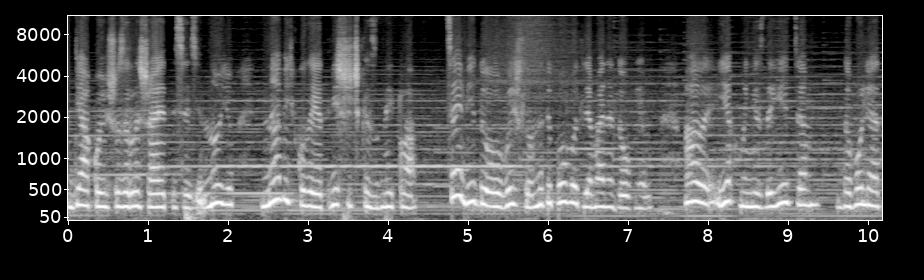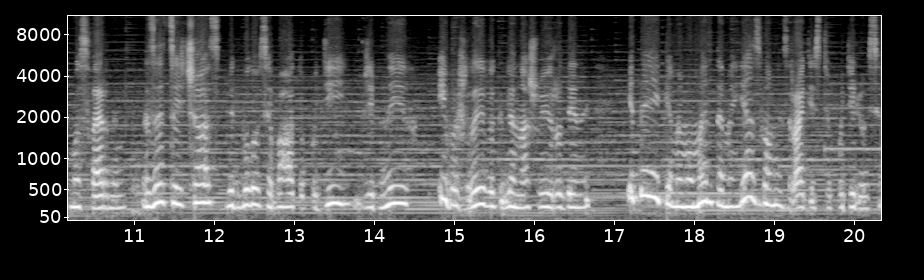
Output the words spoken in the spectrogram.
Дякую, що залишаєтеся зі мною, навіть коли я трішечки зникла. Це відео вийшло нетипово для мене довгим, але, як мені здається, доволі атмосферним. За цей час відбулося багато подій, дрібних і важливих для нашої родини, і деякими моментами я з вами з радістю поділюся.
